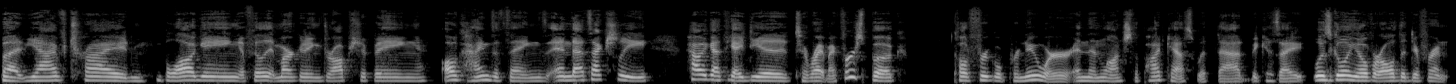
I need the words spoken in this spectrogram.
But yeah, I've tried blogging, affiliate marketing, drop shipping, all kinds of things. And that's actually how I got the idea to write my first book called Frugalpreneur and then launch the podcast with that because I was going over all the different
